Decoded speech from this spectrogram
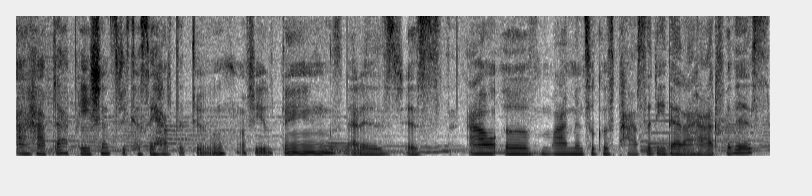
I have to have patience because they have to do a few things that is just out of my mental capacity that I had for this.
